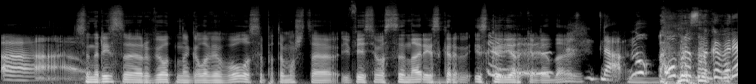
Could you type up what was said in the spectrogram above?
Э, Сценарист рвет на голове волосы, потому что весь его сценарий исковеркали, да? Да, ну, образно говоря,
